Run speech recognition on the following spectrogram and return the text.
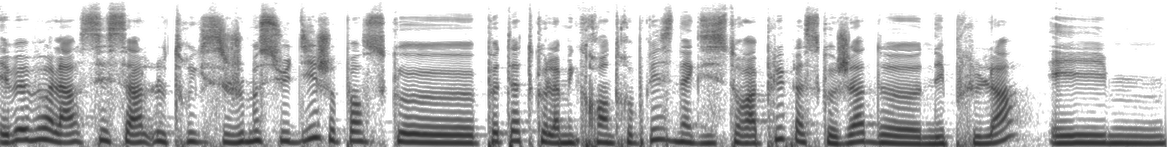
Et ben voilà, c'est ça le truc. Je me suis dit, je pense que peut-être que la micro-entreprise n'existera plus parce que Jade n'est plus là. Et hum,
